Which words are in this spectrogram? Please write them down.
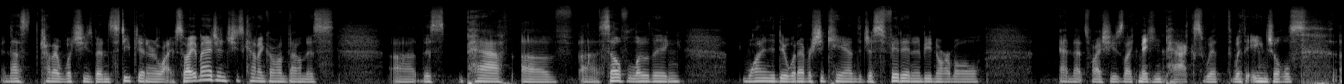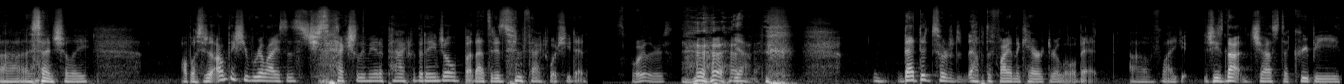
and that's kind of what she's been steeped in her life. So I imagine she's kind of gone down this uh, this path of uh, self-loathing, wanting to do whatever she can to just fit in and be normal, and that's why she's like making pacts with with angels, uh, essentially. Although she, I don't think she realizes she's actually made a pact with an angel, but that is in fact what she did. Spoilers. yeah, that did sort of help define the character a little bit. Of like, she's not just a creepy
